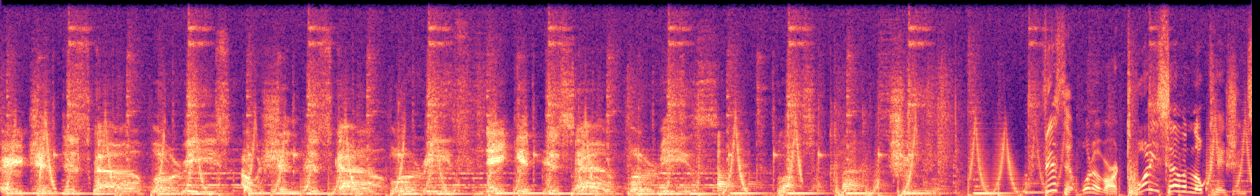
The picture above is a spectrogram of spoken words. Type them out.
Agent discoveries, ocean discoveries, naked discoveries. Visit one of our 27 locations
